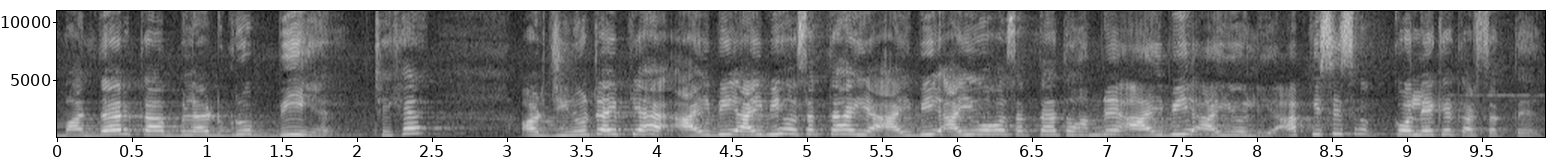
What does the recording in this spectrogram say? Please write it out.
मदर का ब्लड ग्रुप बी है, ठीक है? और जीनोटाइप क्या है? आई बी आई बी हो सकता है या आई बी आई ओ हो सकता है तो हमने आई बी आई ओ लिया। आप किसी को लेके कर सकते हैं।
